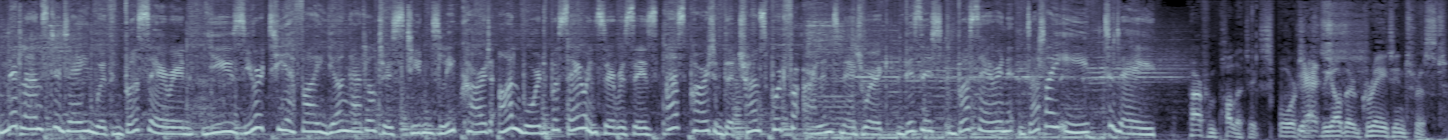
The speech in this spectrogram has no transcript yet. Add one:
Midlands Today with Bus Éireann. Use your TFI Young Adult or Student Leap Card on board Bus Éireann services as part of the Transport for Ireland network. Visit buséireann.ie today. Apart from politics, sport Yes. is the other great interest.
